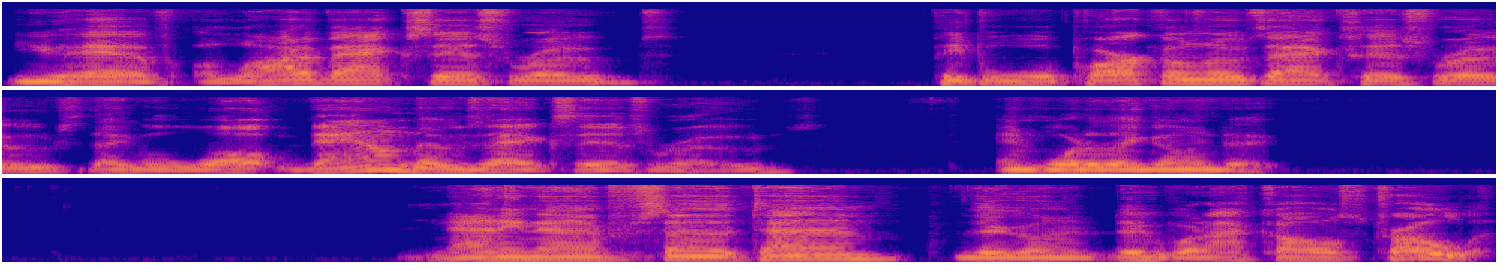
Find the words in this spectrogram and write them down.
You have a lot of access roads. People will park on those access roads. They will walk down those access roads. And what are they going to do? 99% of the time, they're going to do what I call trolling.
